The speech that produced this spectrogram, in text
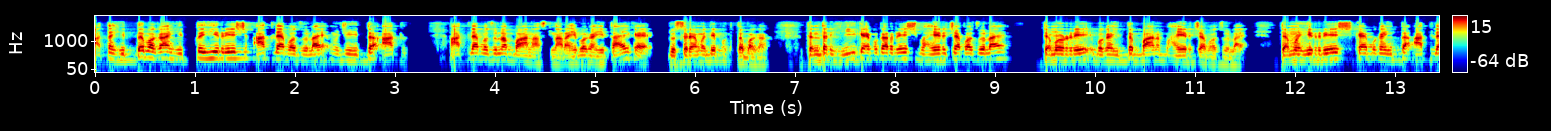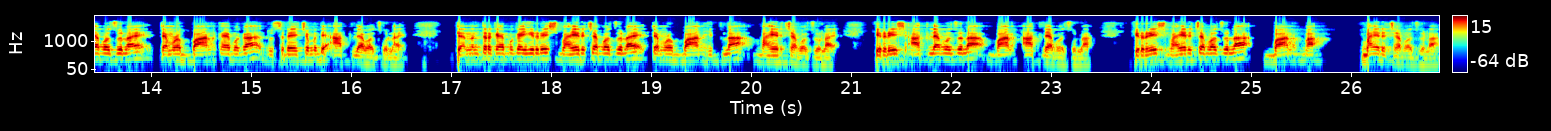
आता हिथं बघा हिथं ही रेष आतल्या बाजूला आहे. म्हणजे इथं आत आतल्या बाजूला बाण असणार आहे. बघा इथं आहे काय? दुसऱ्यामध्ये फक्त बघा. त्यानंतर ही काय बघा रेष बाहेरच्या बाजूला आहे. त्यामुळे रे बघा इथं बाण बाहेरच्या बाजूला आहे. त्यामुळे ही रेष काय बघा इथं आतल्या बाजूला आहे. त्यामुळे बाण काय बघा दुसऱ्या याच्यामध्ये आतल्या बाजूला आहे. त्यानंतर काय बघा ही रेष बाहेरच्या बाजूला आहे. त्यामुळे बाण इथला बाहेरच्या बाजूला आहे. ही रेष आतल्या बाजूला बाण आतल्या बाजूला. ही रेष बाहेरच्या बाजूला बाण बाहेरच्या बाजूला.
